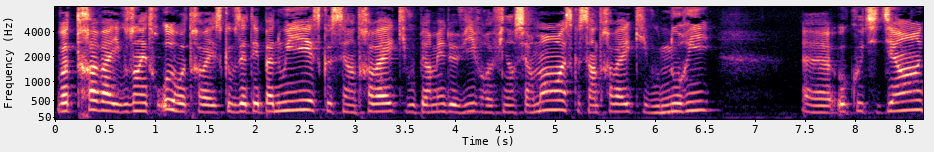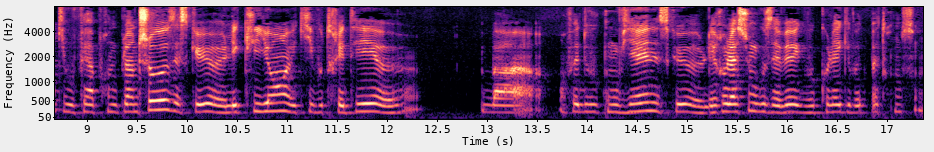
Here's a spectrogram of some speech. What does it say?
Votre travail, vous en êtes où dans votre travail? Est-ce que vous êtes épanoui? Est-ce que c'est un travail qui vous permet de vivre financièrement? Est-ce que c'est un travail qui vous nourrit euh, au quotidien, qui vous fait apprendre plein de choses? Est-ce que les clients avec qui vous traitez bah, en fait, vous conviennent Est-ce que euh, les relations que vous avez avec vos collègues et votre patron sont,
